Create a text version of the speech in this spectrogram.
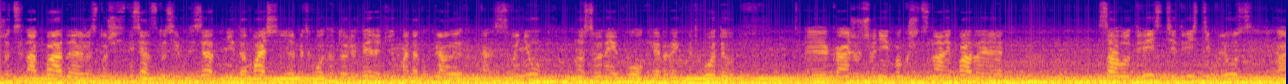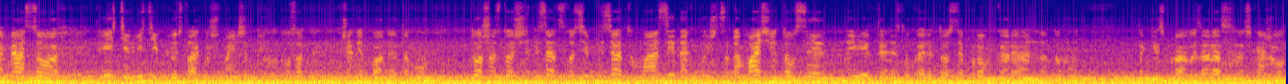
що ціна падає, вже 160-170, ні, домашні. Я підходив до людей, які в мене купляли свиню, ну свиней двох, я до них підходив. Е, Кажуть, що ні, поки що ціна не падає. Сало 200-200 плюс, а м'ясо 200-200 плюс також менше 200 нічого не падає. Тому то, що 160-170 в магазинах пишеться домашнє, то все не вірте, не слухайте, то все промка реально. Тому такі справи. Зараз я ж кажу,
